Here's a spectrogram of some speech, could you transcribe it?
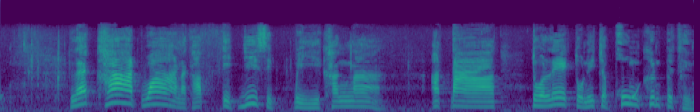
ก และคาดว่านะครับอีก 20 ปีข้างหน้า อัตราตัวเลขตัวนี้จะพุ่งขึ้นไปถึง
